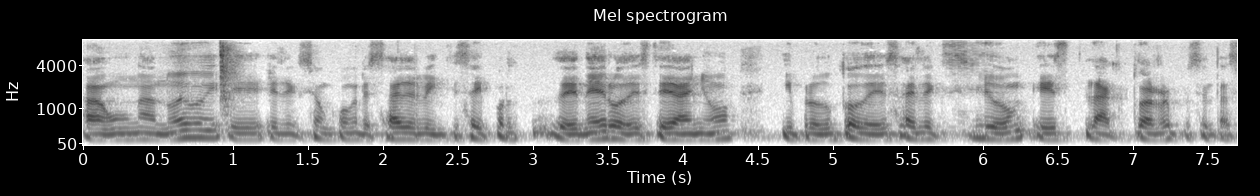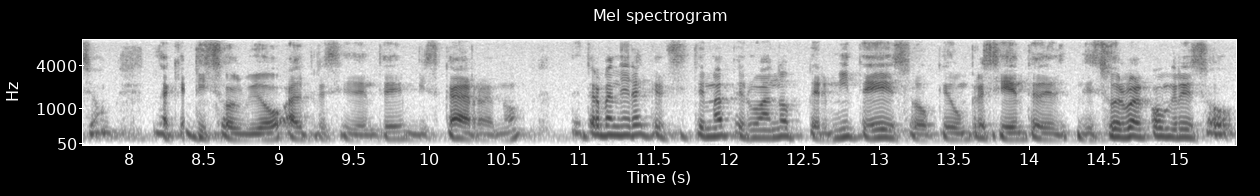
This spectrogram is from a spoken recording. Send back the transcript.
a una nueva eh, elección congresal el 26 de enero de este año y producto de esa elección es la actual representación, la que disolvió al presidente Vizcarra. ¿no? De tal manera que el sistema peruano permite eso, que un presidente disuelva el Congreso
